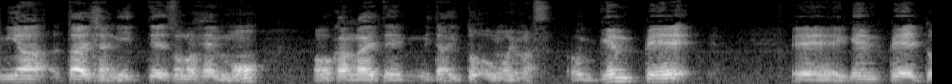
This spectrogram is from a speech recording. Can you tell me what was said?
宮大社に行ってその辺も考えてみたいと思います源平、えー、源平と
